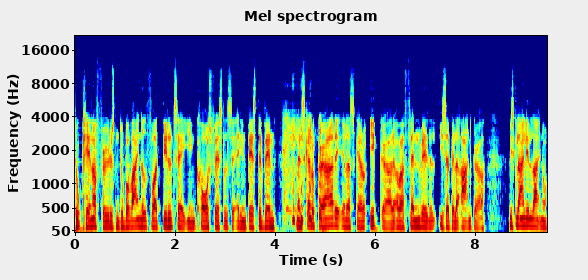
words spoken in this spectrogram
Du kender følelsen. Du er på vej ned for at deltage i en korsfæstelse af din bedste ven. Men skal du gøre det, eller skal du ikke gøre det? Og hvad fanden vil Isabella Arn gøre? Vi skal lege en lille leg nu.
